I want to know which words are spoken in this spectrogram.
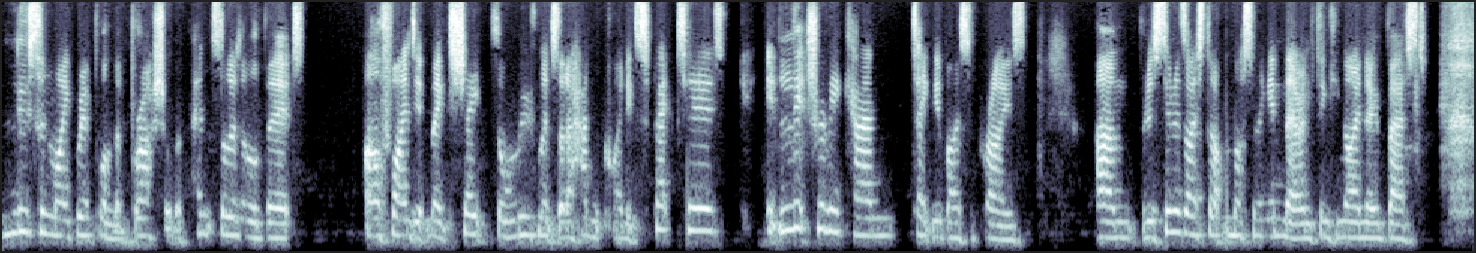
loosen my grip on the brush or the pencil a little bit, I'll find it makes shapes or movements that I hadn't quite expected. It literally can take me by surprise. Um, but as soon as I start muscling in there and thinking I know best,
